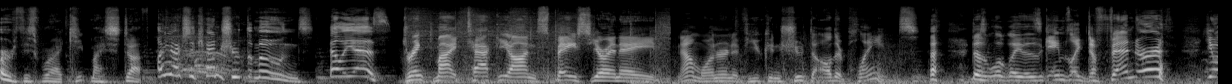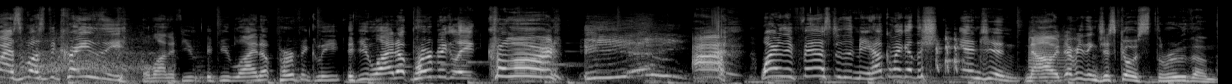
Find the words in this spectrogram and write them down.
Earth is where I keep my stuff. Oh, you actually can shoot the moons. Hell yes. Drink my tachyon space urinade. Now I'm wondering if you can shoot the other planes. Doesn't look like this game's like defend Earth. You ass must be crazy. Hold on, if you if you line up perfectly, if you line up perfectly, come on. They faster than me? How come I got the engine? No, everything just goes through them.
